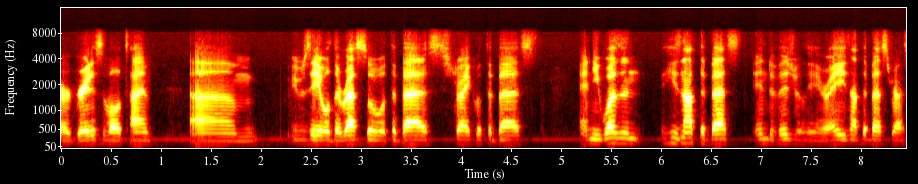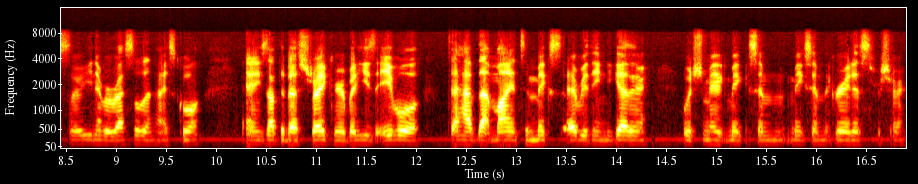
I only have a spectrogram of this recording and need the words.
or greatest of all time. Um, he was able to wrestle with the best, strike with the best, and he wasn't he's not the best individually, right? He's not the best wrestler. He never wrestled in high school, and he's not the best striker, but he's able to have that mind to mix everything together, which make, makes him makes him the greatest for sure.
